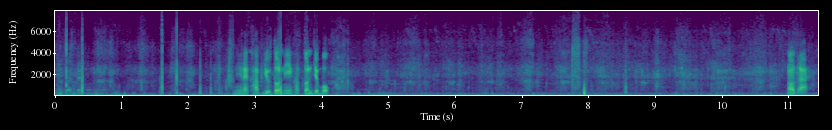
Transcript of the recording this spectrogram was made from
มีกระเด็นนี่แหละครับ อยู่ต้นนี้ครับต้นจะบก นอกตรา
